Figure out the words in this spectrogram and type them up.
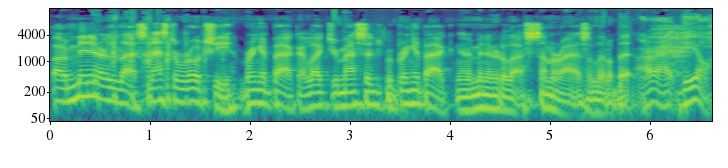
About a minute or less. Master Roshi, bring it back. I liked your message, but bring it back in a minute or less. Summarize a little bit. All right, deal.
